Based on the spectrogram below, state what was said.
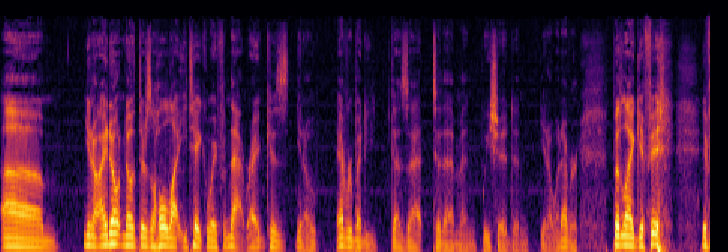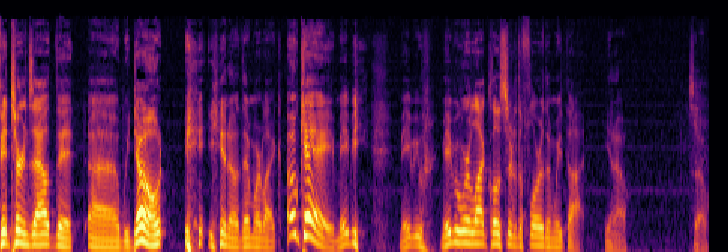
Um, you know, I don't know if there's a whole lot you take away from that, right? Because you know everybody does that to them, and we should, and you know whatever. But like if it if it turns out that uh, we don't, you know, then we're like, okay, maybe maybe maybe we're a lot closer to the floor than we thought, you know. So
